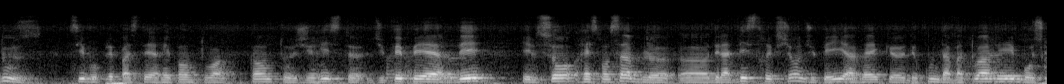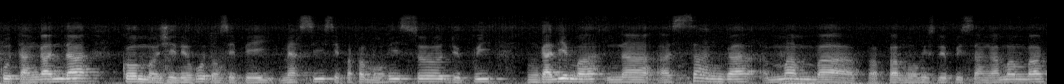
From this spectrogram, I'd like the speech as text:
12. S'il vous plaît, pasteur, réponds-toi. Quant aux juristes du PPRD, ils sont responsables euh, de la destruction du pays avec euh, de Kunda Batware, Bosco Tanganda comme généraux dans ces pays. Merci, c'est Papa Maurice depuis Ngalema na Sanga Mamba. Papa Maurice depuis Sanga Mamba.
